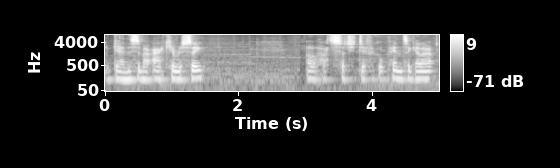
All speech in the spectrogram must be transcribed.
Again, this is about accuracy. Oh, that's such a difficult pin to get at.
